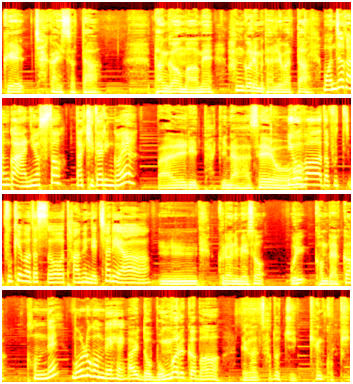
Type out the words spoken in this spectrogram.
그의 차가 있었다. 반가운 마음에 한 걸음을 달려갔다. 먼저 간 거 아니었어? 나 기다린 거야? 빨리 타기나 하세요. 이거 봐, 나 부, 부케 받았어. 다음엔 내 차례야. 음, 그런 의미에서 우리 건배할까? 건배? 뭘로 건배해? 아이, 너 목마를까봐 내가 사뒀지 캔커피.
